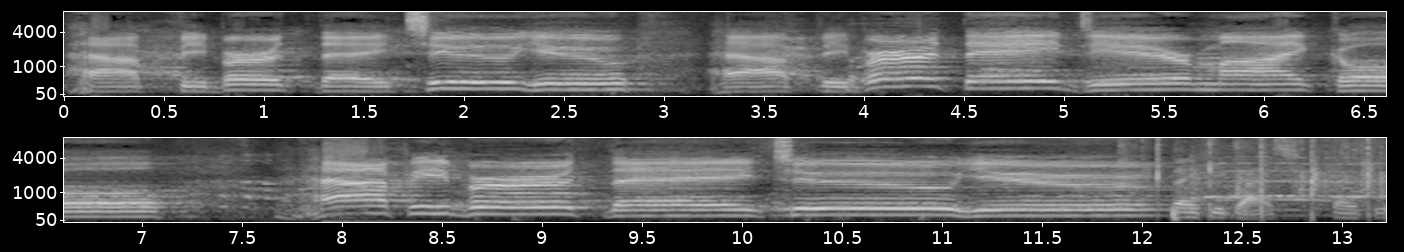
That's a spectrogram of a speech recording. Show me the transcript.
Happy birthday to you. Happy birthday, dear Michael. Happy birthday to you. Thank you, guys. Thank you.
